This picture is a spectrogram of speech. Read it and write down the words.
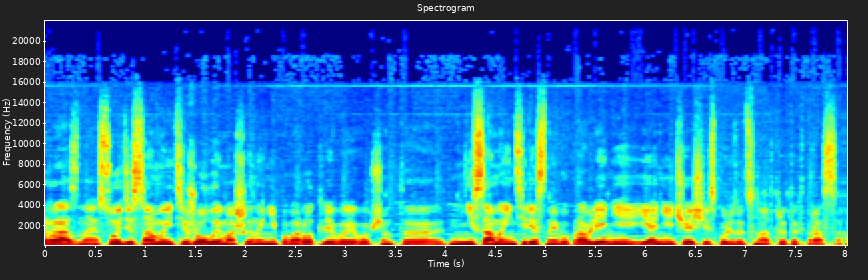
разная. Соди самые тяжелые машины, неповоротливые, в общем-то, не самые интересные в управлении, и они чаще используются на открытых трассах.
